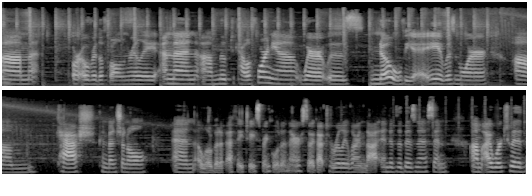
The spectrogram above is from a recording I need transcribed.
um, or over the phone, really. And then um, moved to California where it was no VA, it was more um, cash, conventional, and a little bit of FHA sprinkled in there. So I got to really learn that end of the business. And um, I worked with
